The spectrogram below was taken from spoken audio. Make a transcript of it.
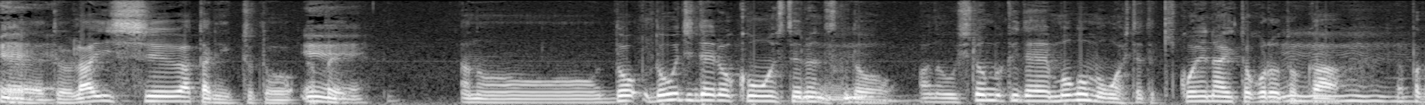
え。えーと来週あたりにちょっとやっぱり、えあの同時で録音してるんですけど、あの後ろ向きでもごもごしてて聞こえないところとか、うんやっぱ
